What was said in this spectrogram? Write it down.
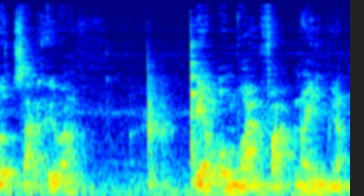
รสชาติคือว่าเปรี้ยวอมหวานฝาดน้อยหนึ่งพี่น้อง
